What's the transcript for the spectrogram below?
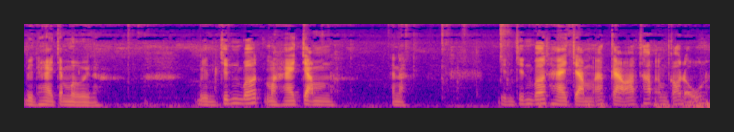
Pin 210 nè. Pin 9 bớt mà 200 nè. Đây nè. Pin 9 bớt 200 áp cao, áp thấp em có đủ nè.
